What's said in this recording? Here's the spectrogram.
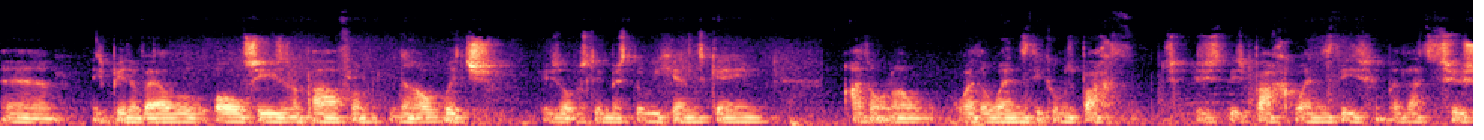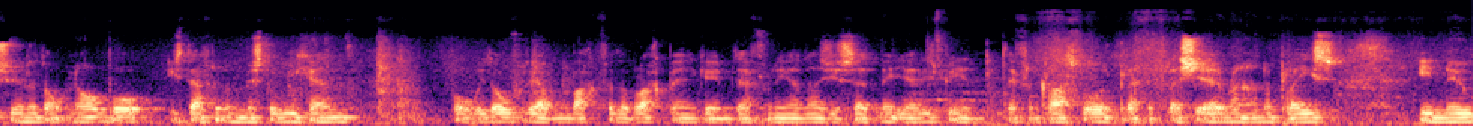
Um, he's been available all season apart from now, which he's obviously missed the weekend's game. I don't know whether Wednesday comes back. He's, back Wednesday, but that's too soon. I don't know, but he's definitely going to miss the weekend. But we'd hopefully have him back for the Blackburn game, definitely. And as you said, mate, yeah, he's been different class for us, breath of fresh air around the place. He knew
